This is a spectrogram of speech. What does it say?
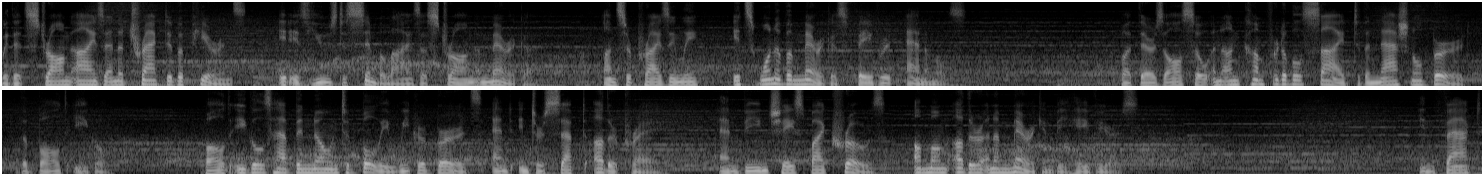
With its strong eyes and attractive appearance, it is used to symbolize a strong America. Unsurprisingly, it's one of America's favorite animals. But there's also an uncomfortable side to the national bird, the bald eagle. Bald eagles have been known to bully weaker birds and intercept other prey. And being chased by crows, among other un-American behaviors. In fact,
